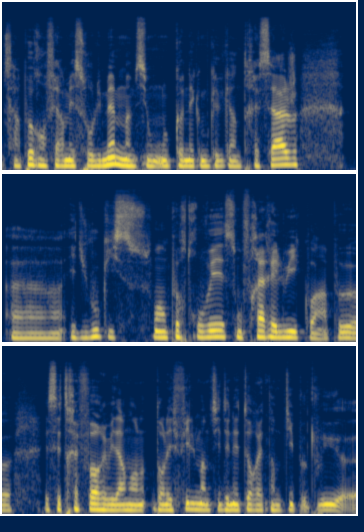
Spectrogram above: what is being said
c'est un peu renfermé sur lui-même, même si on le connaît comme quelqu'un de très sage. Euh, et du coup, qu'il soit un peu retrouvé son frère et lui, quoi, un peu. euh, et c'est très fort évidemment dans, dans les films, même si Denethor est un petit peu plus euh,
